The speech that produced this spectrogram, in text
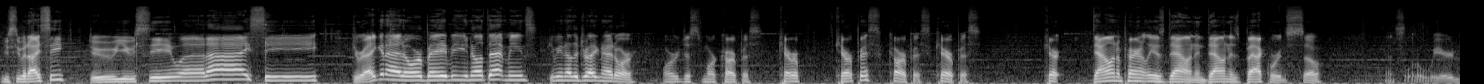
You see what I see? Do you see what I see? Dragonite ore, baby. You know what that means. Give me another Dragonite ore. Or just more Carpus. Carap Carapace? Carpus. Carapace. Car down apparently is down, and down is backwards, so that's a little weird.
